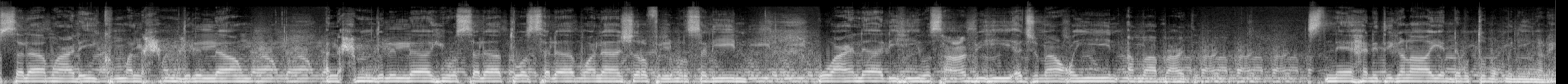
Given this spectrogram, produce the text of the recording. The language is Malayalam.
السلام عليكم الحمد لله الحمد لله والصلاة والسلام على أشرف المرسلين وعلى آله وصحبه أجمعين أما بعد സ്നേഹനിധികളായ എൻ്റെ മുത്തുമുഗ്മിനീങ്ങളെ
